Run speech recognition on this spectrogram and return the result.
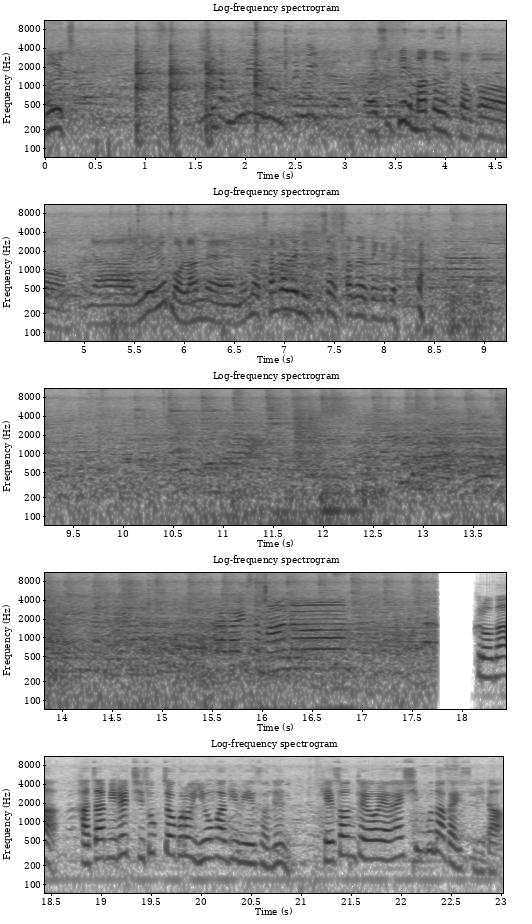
물, 그러니까 물에 넣으면 끝내줘. 어, 씹히는 맛도 그렇 좋고. 야, 이거, 이거 몰랐네. 맨날 있어 만 원. 그러나 가자미를 지속적으로 이용하기 위해서는 개선되어야 할 신문화가 있습니다.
